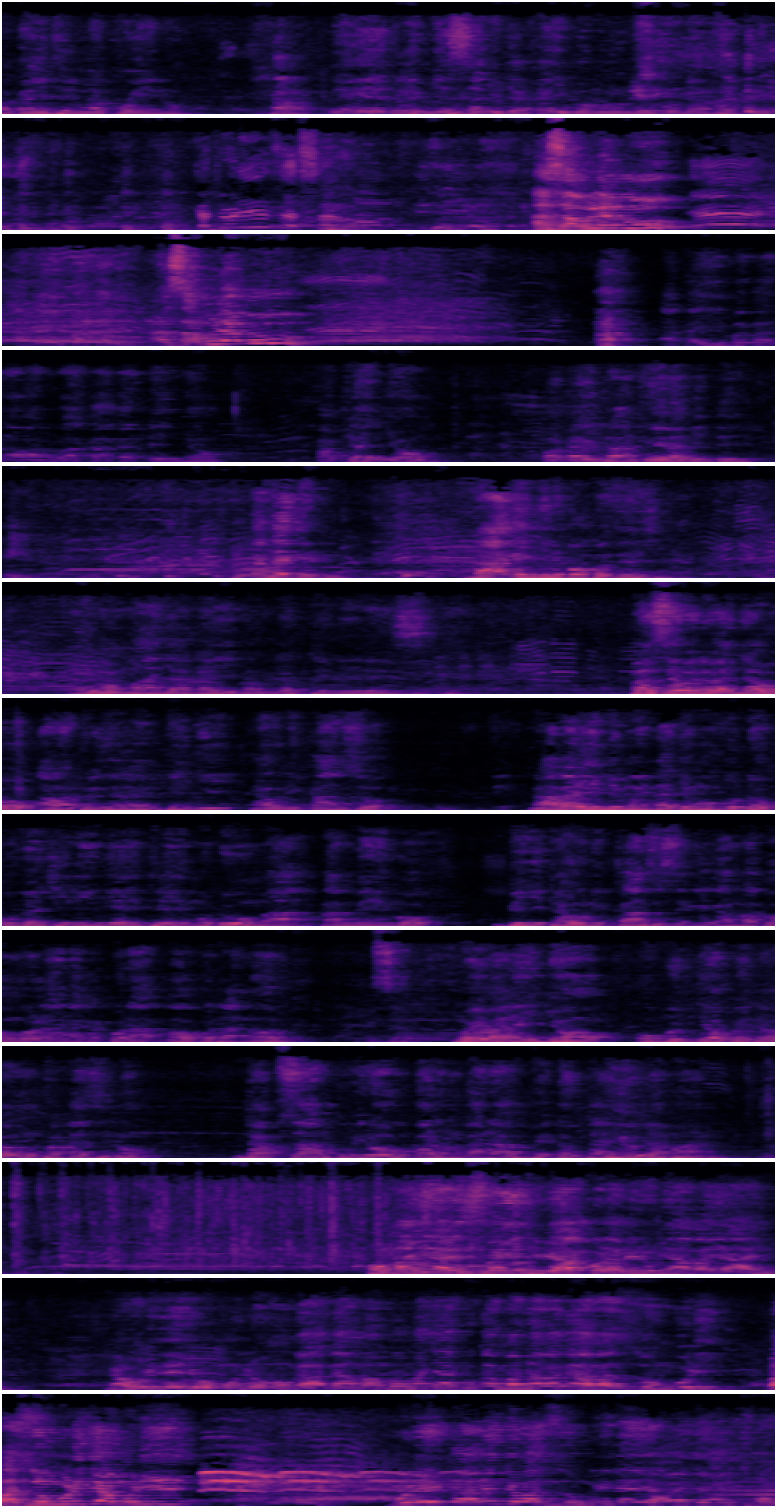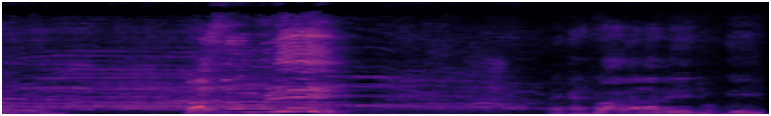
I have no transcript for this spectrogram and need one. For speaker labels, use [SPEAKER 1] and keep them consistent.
[SPEAKER 1] bakayita ennaku eno. Naye yetulimbye essanyu gyakayimba omulundi oguga
[SPEAKER 2] katulize ssebo
[SPEAKER 3] asabulemu. Asabulemu.
[SPEAKER 1] Akayimba kano abantu bakagadde nnyo kapya nnyo bakayita nkeerabidde. Mukategedde. Nange nyiniko okoze eki kali bamanja akayimba muja kutegeera ensi basebo ne banyabo abatuuze b'empigi tawuni kanso n'abayimbi mwenna gye muvudde okuva ekiringa ente muduuma kamengo mpigi tawuni kanso sigega magongolola nagakola mawokota north. Mwebale nnyo okujja okwetaba mu mpaka zino. Nja kusaa tukubira obugalo muganda waffe dr hildaman omanyi nali simanyi nti byakola birumya abayaayi nawulira eyo omuntu omu ng'agamba mbe omanyi atuuka manabaga bazunguli bazunguli gye muli. Mulekaane nnyo bazunguli naye abajja bali kibalumi bazunguli! Leka twagala beetuge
